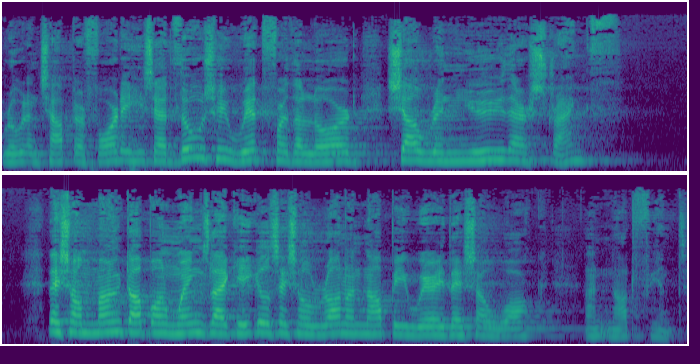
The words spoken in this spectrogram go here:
wrote in chapter 40, he said, Those who wait for the Lord shall renew their strength. They shall mount up on wings like eagles. They shall run and not be weary. They shall walk and not faint.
